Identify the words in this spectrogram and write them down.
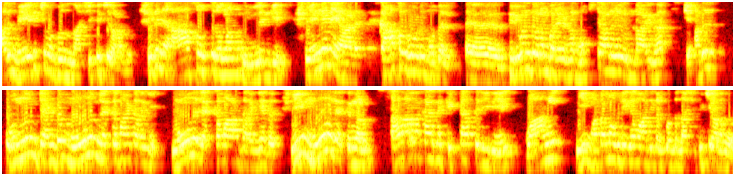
അത് മേടിച്ചു കൊണ്ടുവന്ന് നശിപ്പിച്ചു കളഞ്ഞു. ഇതിന് ആസൂത്രണം ഇല്ലെങ്കിൽ എങ്ങനെയാണ് കാസർഗോഡ് മുതൽ തിരുവനന്തപുരം വരെയുള്ള ബുക്ക് സ്റ്റാളുകളിൽ ഉണ്ടായിരുന്ന അത് ഒന്നും രണ്ടും മൂന്നും ലക്കമായിട്ട് ഇറങ്ങി. മൂന്ന് ലക്കമാണ് ഇറങ്ങിയത്. ഈ മൂന്ന് ലക്കങ്ങളും സാധാരണക്കാരന് കിട്ടാത്ത രീതിയിൽ വാങ്ങി ഈ മതമൗലികവാദികൾ കൊണ്ട് നശിപ്പിച്ചു കളഞ്ഞു.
